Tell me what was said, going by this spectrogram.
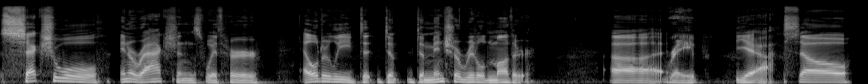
sexual interactions with her elderly, d- d- dementia-riddled mother. Rape. Yeah, so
